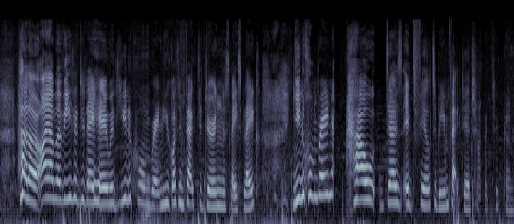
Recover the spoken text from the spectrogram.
Hello, I am Avita today here with Unicorn Brain, who got infected during the space plague. Unicorn Brain, how does it feel to be infected? Like a chicken.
